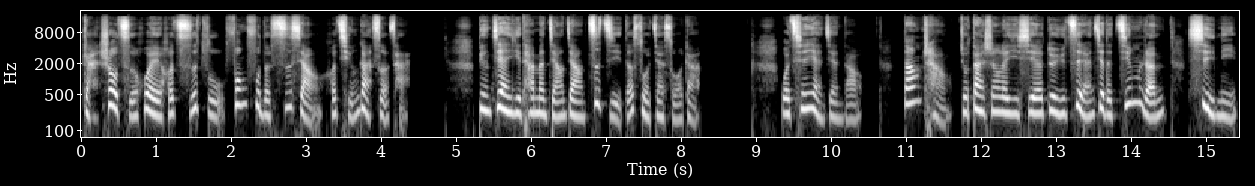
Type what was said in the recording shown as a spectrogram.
感受词汇和词组丰富的思想和情感色彩。并建议他们讲讲自己的所见所感。我亲眼见到，当场就诞生了一些对于自然界的惊人、细腻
